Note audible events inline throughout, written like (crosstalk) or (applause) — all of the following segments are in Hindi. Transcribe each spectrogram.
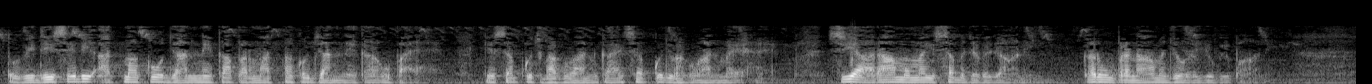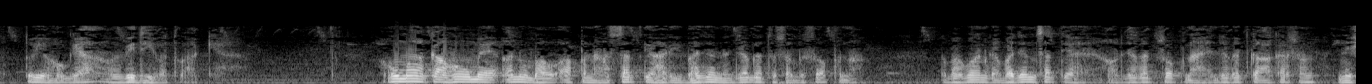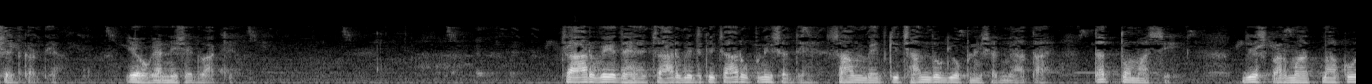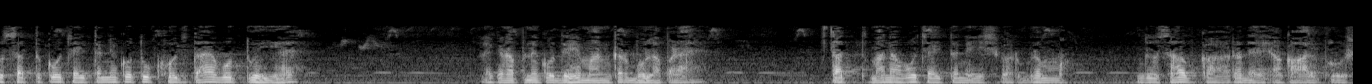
तो विधि से भी आत्मा को जानने का, परमात्मा को जानने का उपाय है कि सब कुछ भगवान का है, सब कुछ भगवानमय है। सिया राममय सब जग जानी, करूँ प्रणाम जोड़ युगी पानी। तो ये हो गया विधिवत वाक्य। उमा कहूँ मैं अनुभव अपना, सत्य हरि भजन, जगत सब स्वप्न। तो भगवान का भजन सत्य है और जगत स्वप्न है, जगत का आकर्षण निषेध कर दिया। ये हो गया निषेध वाक्य। चार वेद हैं, चार वेद की चार उपनिषद है। साम वेद की छांदोग्य उपनिषद में आता है। तत्वमसी जिस परमात्मा को, सत्य को, चैतन्य को तू खोजता है, वो तू ही है। लेकिन अपने को देह मानकर भूला पड़ा है। तत्व माना वो चैतन्य, ईश्वर, ब्रह्म, जो सबका हृदय अकाल पुरुष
